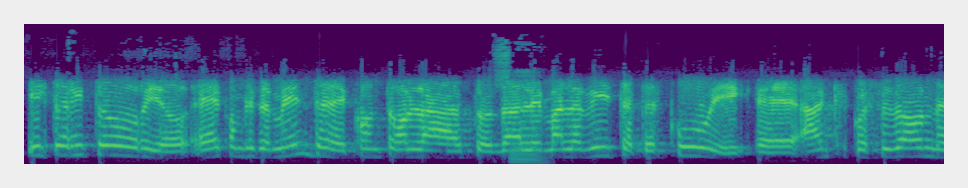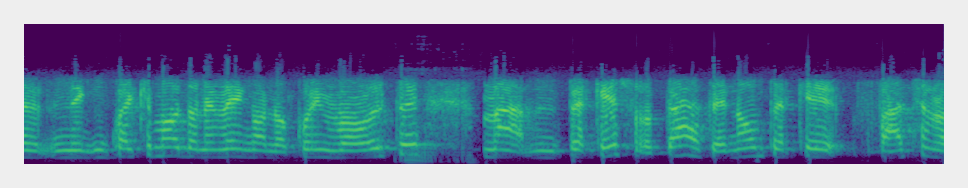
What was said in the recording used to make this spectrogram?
il territorio è completamente controllato dalle malavite per cui eh, anche queste donne in qualche modo ne vengono coinvolte, ma mh, mm, perché sfruttate, non perché facciano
